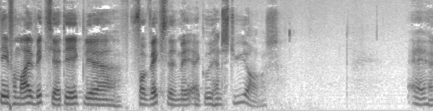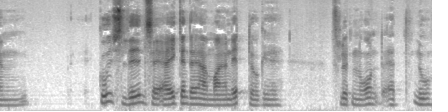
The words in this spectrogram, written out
det er for mig vigtigt, at det ikke bliver forvekslet med, at Gud han styrer os. Um, Guds ledelse er ikke den der marionetdukke, flytten rundt, at nu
